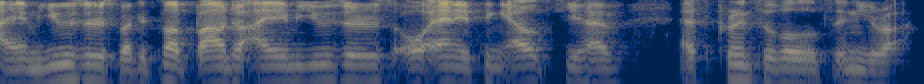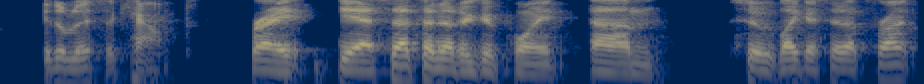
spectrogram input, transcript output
IAM users, but it's not bound to IAM users or anything else you have as principals in your AWS account. Right. Yeah. So that's another good point. Um, so like I said up front,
